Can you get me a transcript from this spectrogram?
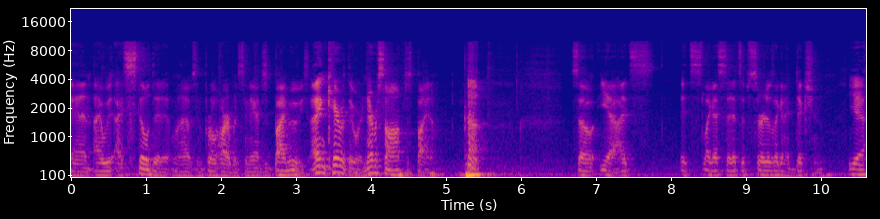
And I, w- I still did it when I was in Pearl Harbor and San Diego. I just buy movies. I didn't care what they were. Never saw them, just buying them. Huh. So yeah, it's it's like I said, it's absurd. It was like an addiction. Yeah,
